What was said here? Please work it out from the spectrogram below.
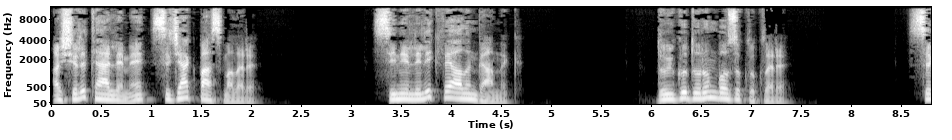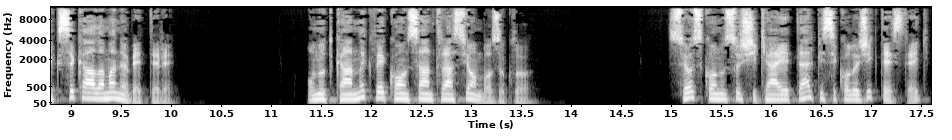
Aşırı terleme, sıcak basmaları. Sinirlilik ve alınganlık. Duygu durum bozuklukları. Sık sık ağlama nöbetleri. Unutkanlık ve konsantrasyon bozukluğu. Söz konusu şikayetler psikolojik destek,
